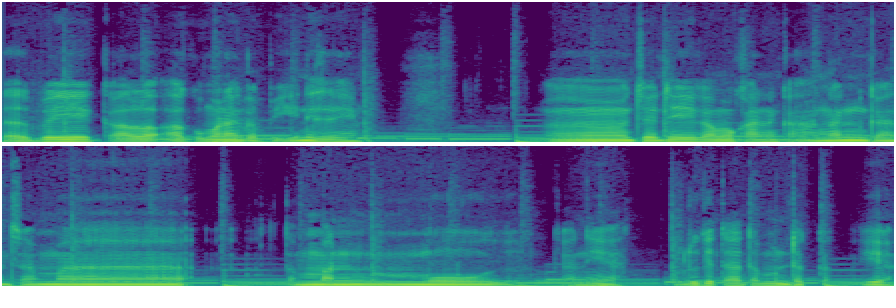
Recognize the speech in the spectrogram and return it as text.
tapi kalau aku menanggapi ini sih uh, jadi kamu kan kangen kan sama temanmu kan ya? Dulu kita teman deket ya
